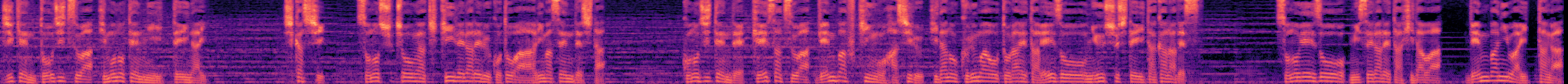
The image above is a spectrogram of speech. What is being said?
事件当日は干物店に行っていない。しかし、その主張が聞き入れられることはありませんでした。この時点で警察は現場付近を走る木田の車を捉えた映像を入手していたからです。その映像を見せられた木田は、現場には行ったが、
